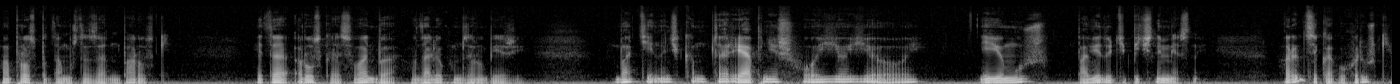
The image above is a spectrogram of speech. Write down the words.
Вопрос, потому что задан по-русски. Это русская свадьба в далеком зарубежье. Ботиночком-то ряпнешь, ой-ой-ой. Ее муж по виду типичный местный. Рыльце, как у хрюшки.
